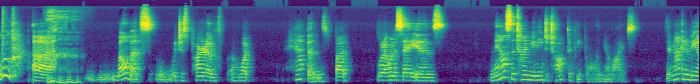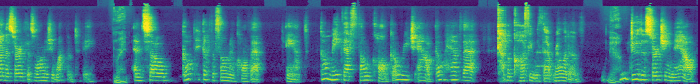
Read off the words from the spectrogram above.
woo, uh, moments, which is part of, of what happens. But what I want to say is now's the time you need to talk to people in your lives. They're not going to be on this earth as long as you want them to be. Right. And so go pick up the phone and call that aunt. Go make that phone call. Go reach out. Go have that cup of coffee with that relative. Yeah. Do the searching now.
